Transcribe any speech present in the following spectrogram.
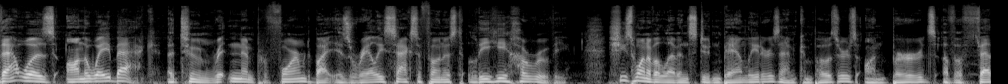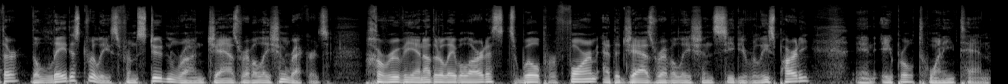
That was On the Way Back, a tune written and performed by Israeli saxophonist Lihi Haruvi. She's one of 11 student band leaders and composers on Birds of a Feather, the latest release from student run Jazz Revelation Records. Haruvi and other label artists will perform at the Jazz Revelation CD release party in April 2010.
